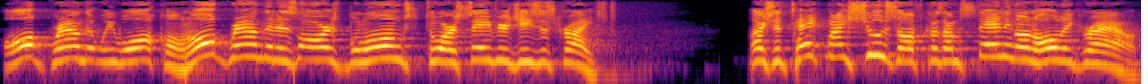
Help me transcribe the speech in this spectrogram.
all ground that we walk on, all ground that is ours belongs to our Savior Jesus Christ. I should take my shoes off because I'm standing on holy ground.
